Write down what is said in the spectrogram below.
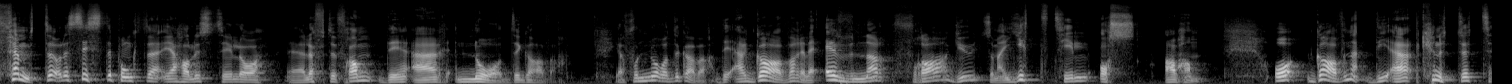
femte og det siste punktet jeg har lyst til å eh, løfte fram, det er nådegaver. Ja, for nådegaver det er gaver eller evner fra Gud som er gitt til oss av ham. Og gavene de er knyttet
